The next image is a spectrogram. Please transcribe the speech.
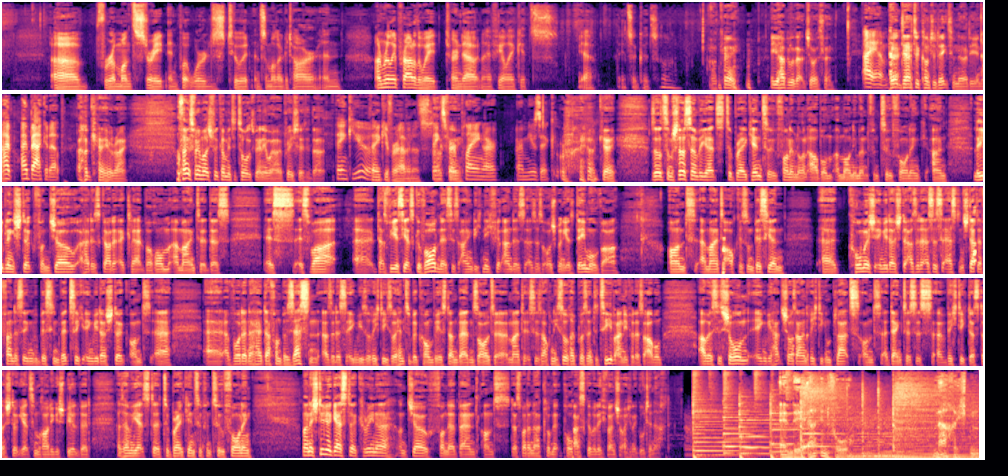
uh, for a month straight and put words to it and some other guitar, and I'm really proud of the way it turned out, and I feel like it's yeah, it's a good song. Okay. Are you happy with that choice then? I am. Don't dare to contradict him now, do you? Know? I, I back it up. Okay, all right. Well, thanks very much for coming to talk to me anyway. I appreciated that. Thank you. Thank you for having us. Thanks for playing our, our music. Okay. So zum Schluss haben wir jetzt To Break Into von dem neuen Album A Monument von Tu Fawning. Ein Lieblingsstück von Joe hat es gerade erklärt, warum. Er meinte, dass es, es war, äh, dass wie es jetzt geworden ist, ist eigentlich nicht viel anders, als es ursprünglich als Demo war. Und er meinte auch, so ein bisschen äh, komisch irgendwie das Stück, also als es erst entstand, er fand es irgendwie ein bisschen witzig irgendwie das Stück und äh, äh, er wurde nachher davon besessen, also das irgendwie so richtig so hinzubekommen, wie es dann werden sollte. Er meinte, es ist auch nicht so repräsentativ eigentlich für das Album, aber es ist schon irgendwie hat schon seinen richtigen Platz und er denkt, es ist äh, wichtig, dass das Stück jetzt im Radio gespielt wird. Also haben wir jetzt äh, To Break Into von Two Fawning. Meine Studiogäste Karina und Joe von der Band und das war der Nachtclub mit Paul Baskerville. Ich wünsche euch eine gute Nacht. NDR Info Nachrichten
